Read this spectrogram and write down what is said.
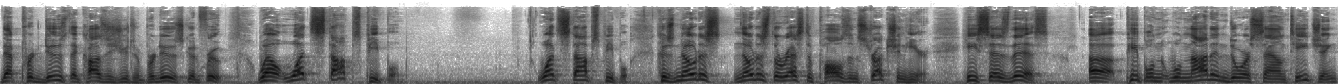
that produce that causes you to produce good fruit. Well, what stops people? What stops people? Because notice, notice the rest of Paul's instruction here. He says this: uh, people will not endure sound teaching,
